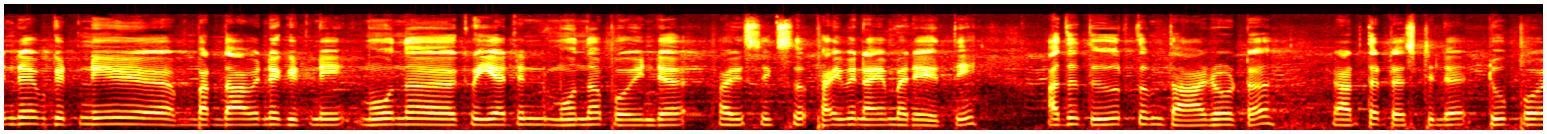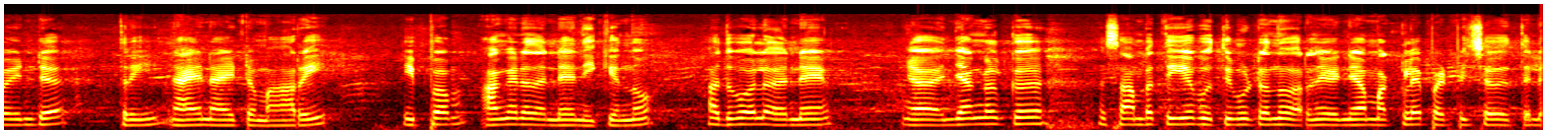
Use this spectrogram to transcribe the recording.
എന്റെ കിഡ്നി ഭർത്താവിന്റെ കിഡ്നി മൂന്ന് ക്രിയാറ്റിൻ മൂന്ന് point five six five nine വരെ എത്തി. അത് തീർത്തും താഴോട്ട്. അടുത്ത ടെസ്റ്റിൽ ടു പോയിന്റ് ത്രീ നയനായിട്ട് മാറി. ഇപ്പം അങ്ങനെ തന്നെ നിൽക്കുന്നു. അതുപോലെ തന്നെ ഞങ്ങൾക്ക് സാമ്പത്തിക ബുദ്ധിമുട്ടെന്ന് പറഞ്ഞു കഴിഞ്ഞാൽ മക്കളെ പഠിപ്പിച്ച വിധത്തിൽ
